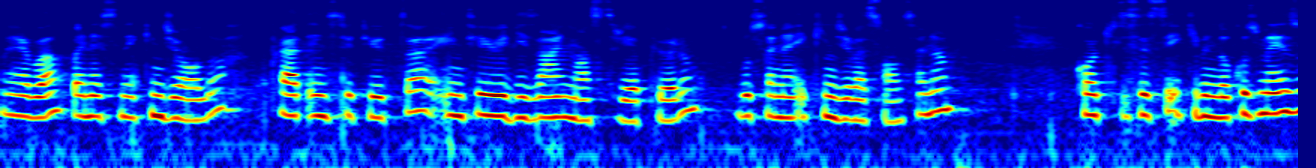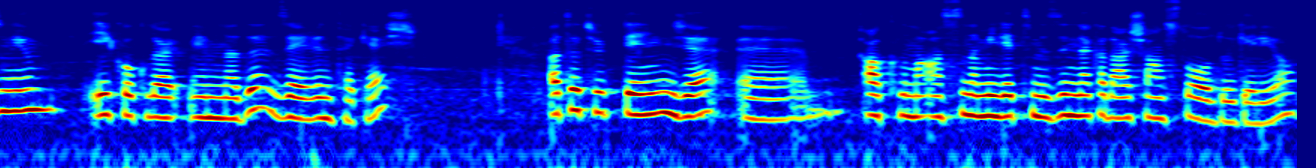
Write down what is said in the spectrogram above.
Merhaba, ben Esin Ekincioğlu. Pratt Institute'da Interior Design Master yapıyorum. Bu sene ikinci ve son senem. Koç Lisesi 2009 mezunuyum. İlkokul öğretmenimin adı Zerrin Tekeş. Atatürk denince e, aklıma aslında milletimizin ne kadar şanslı olduğu geliyor.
